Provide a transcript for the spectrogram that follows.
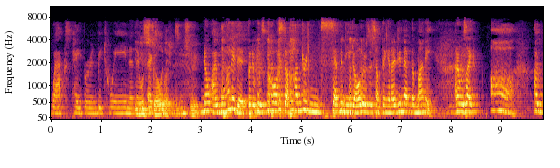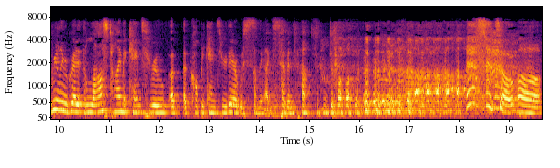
wax paper in between, and there You were it, explanations. didn't you? No, I wanted it, but it was cost $170 or something, and I didn't have the money. And I was like, oh, I really regret it. The last time it came through, a, a copy came through there, it was something like $7,000. so, uh,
